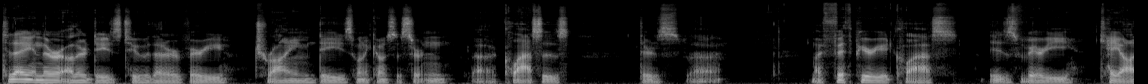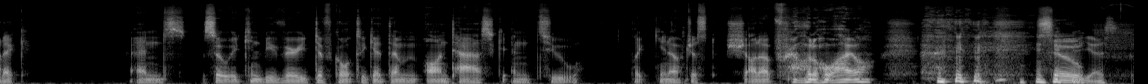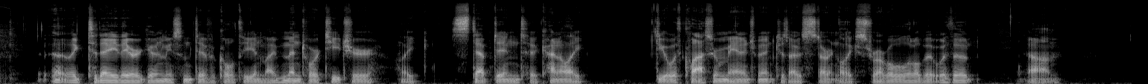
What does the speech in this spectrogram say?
today and there are other days too that are very trying days when it comes to certain uh, classes. There's uh, my fifth period class is very chaotic and so it can be very difficult to get them on task and to like you know just shut up for a little while. So yes. uh, like today they were giving me some difficulty and my mentor teacher like stepped in to kind of like deal with classroom management because i was starting to like struggle a little bit with it. Um,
